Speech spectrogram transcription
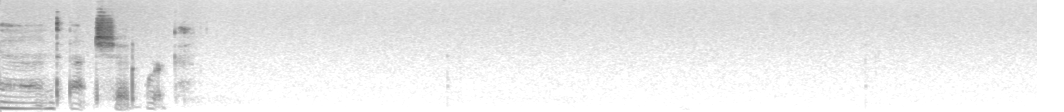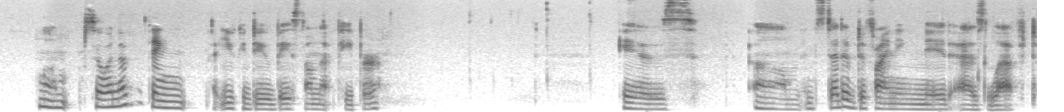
And that should work. Um, so another thing that you could do based on that paper is um, instead of defining mid as left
